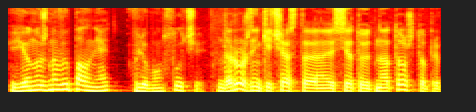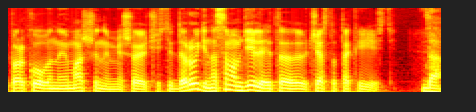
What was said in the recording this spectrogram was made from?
Ее нужно выполнять в любом случае. Дорожники часто сетуют на то, что припаркованные машины мешают чистить дороги. На самом деле это часто так и есть. Да.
